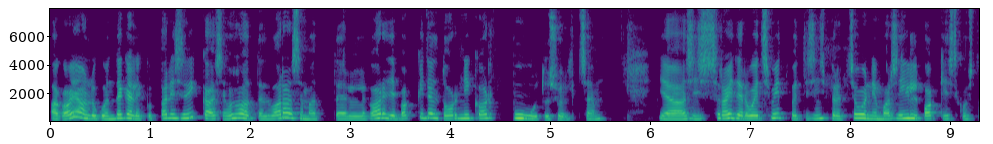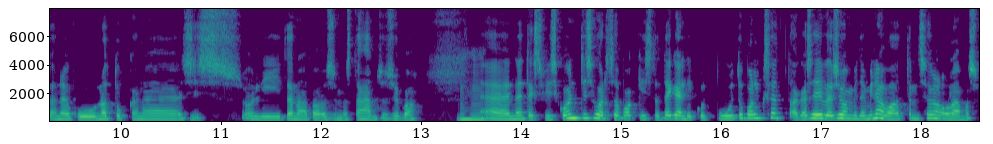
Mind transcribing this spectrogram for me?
aga ajalugu on tegelikult päris rikas ja osadel varasematel kaardipakkidel tornikaart puudus üldse. ja siis Raider Waite-Smith võttis inspiratsiooni Marseille pakist, kus ta nagu natukene siis oli tänapäevasemas tähenduses juba mm. -hmm. näiteks Visconti Sforza pakis ta tegelikult puudub algselt, aga see versioon, mida mina vaatan, seal on olemas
